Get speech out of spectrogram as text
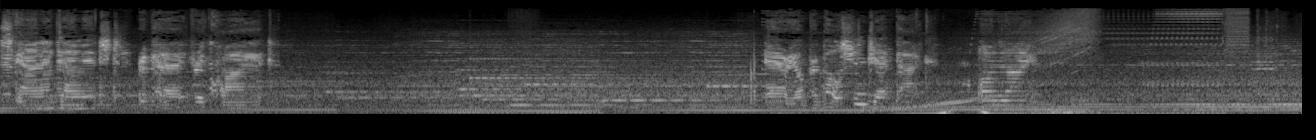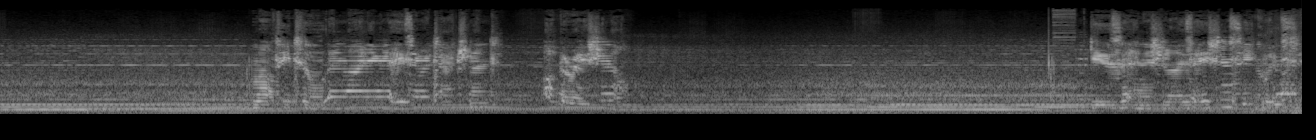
Scanner damaged. Repair required. Propulsion jetpack online. Multi-tool and mining laser attachment operational. User initialization sequence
